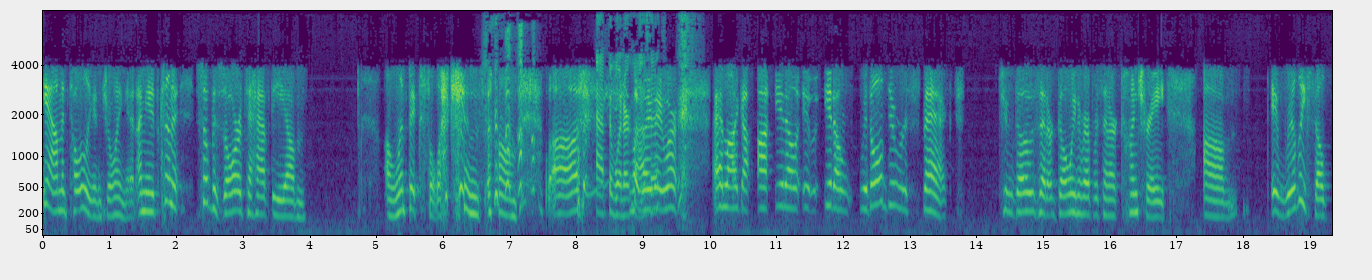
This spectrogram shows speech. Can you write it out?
yeah, I'm totally enjoying it. I mean, it's kind of so bizarre to have the um, Olympic selections um, uh, at the Winter the Classic. they were, and like uh, uh, you know, it, you know, with all due respect to those that are going to represent our country, um, it really felt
